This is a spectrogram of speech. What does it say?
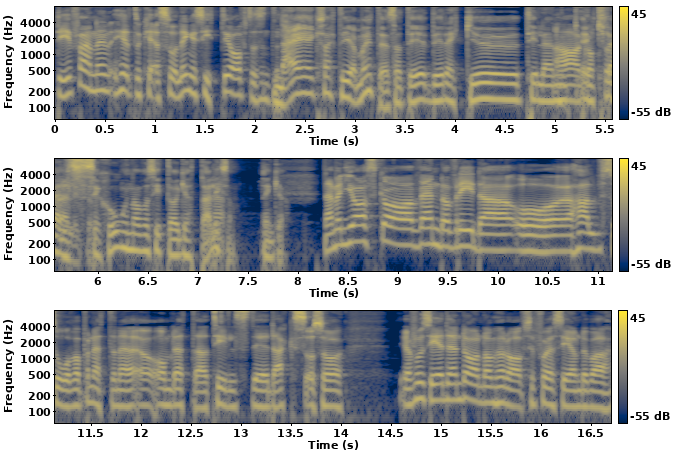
det är fan helt okej. Så länge sitter jag oftast inte. Nej, exakt det gör man inte. Så det, det räcker ju till en, Ja, en väl, kvällssession av att sitta och götta liksom. Tänker jag. Nej, men jag ska vända och vrida och halvsova på nätterna om detta tills det är dags. Och så, jag får se den dagen de hör av sig får jag se om det bara,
